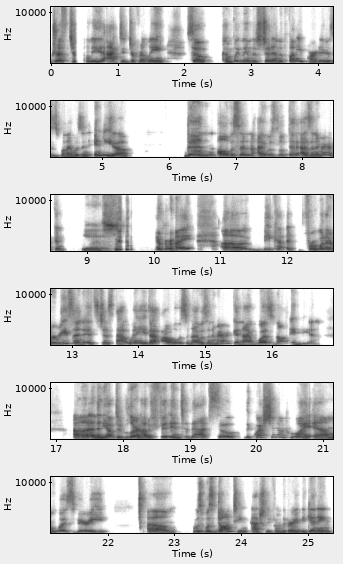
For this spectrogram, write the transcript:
dressed differently, acted differently. So completely understood. And the funny part is, is when I was in India, then all of a sudden I was looked at as an American. Yes. right? Uh, because for whatever reason, it's just that way that all of a sudden I was an American. I was not Indian. Uh, and then you have to learn how to fit into that. So the question of who I am was very um, was was daunting actually from the very beginning.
